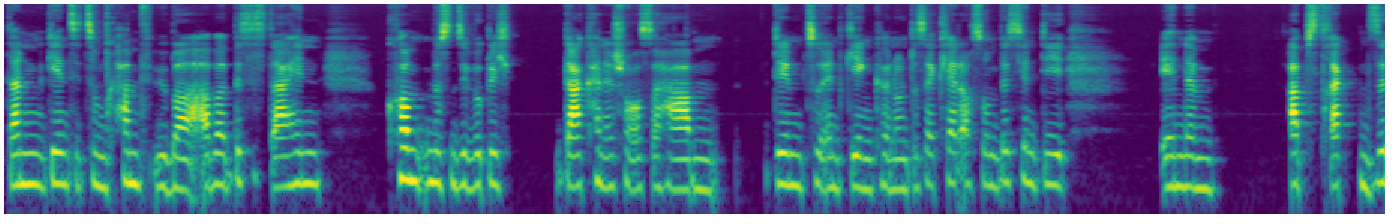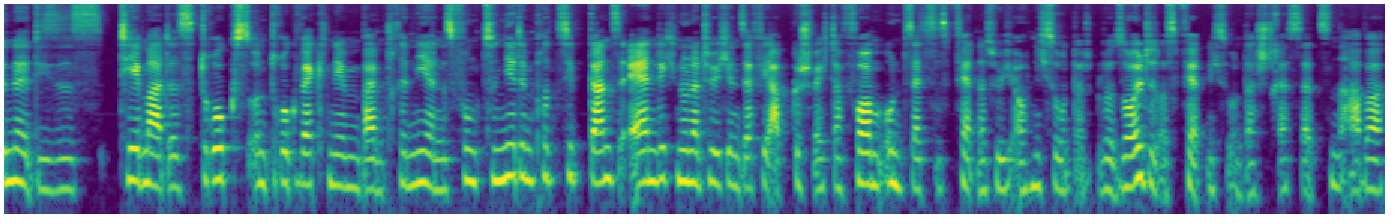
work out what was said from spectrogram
dann gehen sie zum Kampf über. Aber bis es dahin kommt, müssen sie wirklich gar keine Chance haben, dem zu entgehen können. Und das erklärt auch so ein bisschen die in einem abstrakten Sinne dieses Thema des Drucks und Druck wegnehmen beim Trainieren. Es funktioniert im Prinzip ganz ähnlich, nur natürlich in sehr viel abgeschwächter Form und setzt das Pferd natürlich auch nicht so unter oder sollte das Pferd nicht so unter Stress setzen, aber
